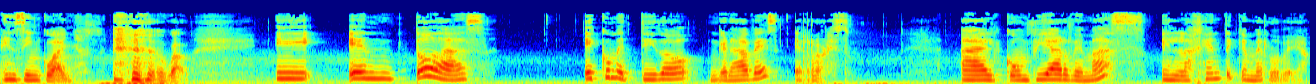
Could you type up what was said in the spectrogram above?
en cinco años. wow. Y en todas he cometido graves errores al confiar de más en la gente que me rodea.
